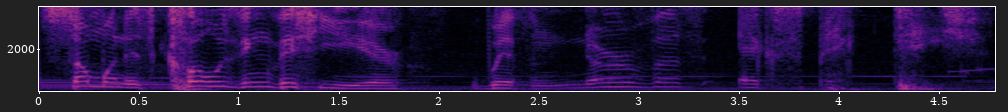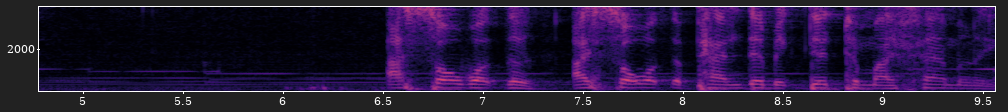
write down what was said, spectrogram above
Someone is closing this year with nervous expectation. I saw what the I saw what the pandemic did to my family.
